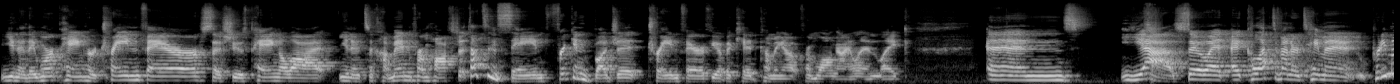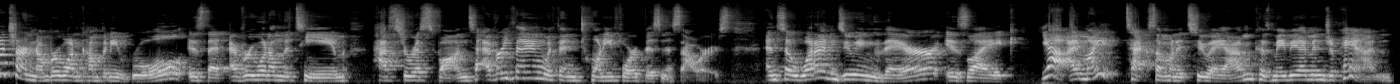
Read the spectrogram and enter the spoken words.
You know they weren't paying her train fare so she was paying a lot you know to come in from hofstra. That's insane. Freaking budget train fare if you have a kid coming out from long island like and yeah so at, at collective entertainment pretty much our number one company rule is that everyone on the team has to respond to everything within 24 business hours and so what I'm doing there is like, yeah, I might text someone at 2 a.m. because maybe I'm in Japan,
